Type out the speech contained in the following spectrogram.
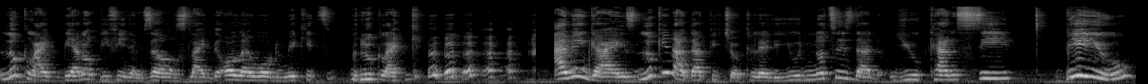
look like they are not beefing themselves, like the online world make it look like. I mean, guys, looking at that picture clearly, you would notice that you can see BU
